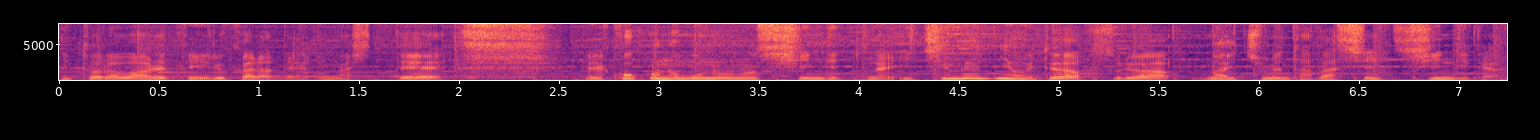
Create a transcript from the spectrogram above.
にとらわれているからでありましてえー個々のものの真理っていうのは一面においてはそれはまあ一面正しい真理である。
